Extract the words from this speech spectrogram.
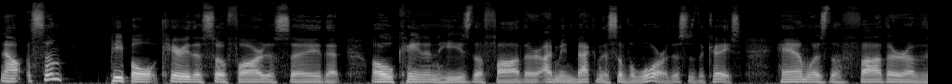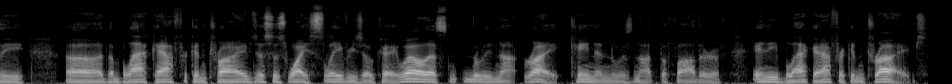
Now, some people carry this so far to say that, oh, Canaan, he's the father. I mean, back in the Civil War, this is the case. Ham was the father of the uh, the black African tribes. This is why slavery is okay. Well, that's really not right. Canaan was not the father of any black African tribes.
